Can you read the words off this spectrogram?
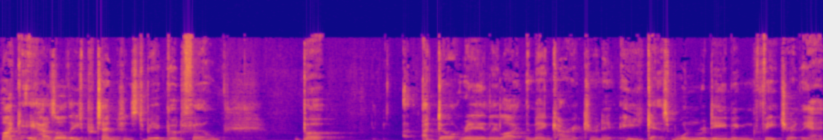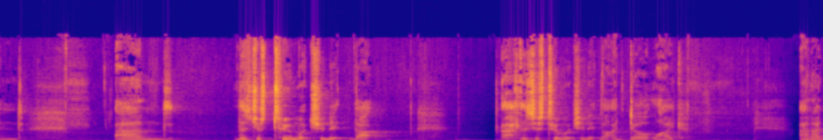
Like it has all these pretensions to be a good film, but I- I don't really like the main character in it. He gets one redeeming feature at the end, and there's just too much in it that ah, there's just too much in it that I don't like. And I,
